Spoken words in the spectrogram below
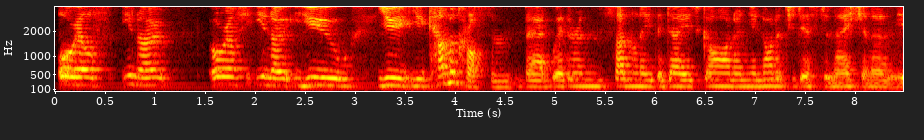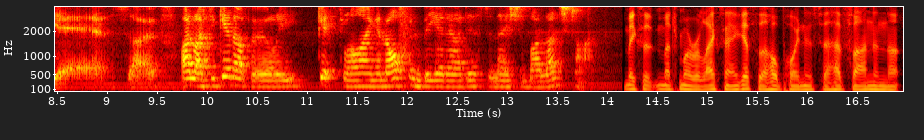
Or else, you know, or else you know you you you come across some bad weather and suddenly the day's gone and you're not at your destination and yeah so i like to get up early get flying and often be at our destination by lunchtime. Makes it much more relaxing. I guess the whole point is to have fun and not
